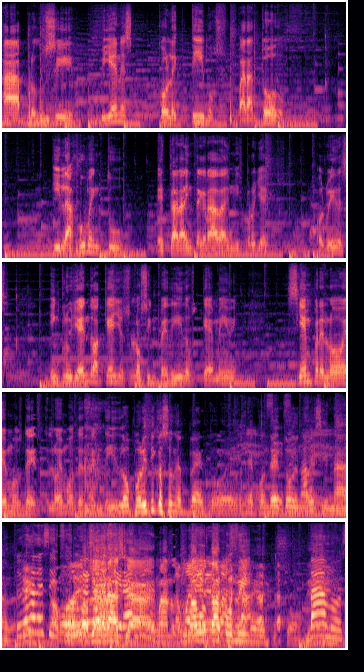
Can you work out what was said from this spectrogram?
a producir bienes colectivos para todos y la juventud estará integrada en mis proyectos. Olvídese. Incluyendo aquellos, los impedidos que a mí siempre lo hemos, de- lo hemos defendido. Los políticos son expertos en responder Sí, todo sí, y no decir nada. Tú ibas a decir Muchas gracias, hermano. Tú vas a votar por mí. Vamos.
